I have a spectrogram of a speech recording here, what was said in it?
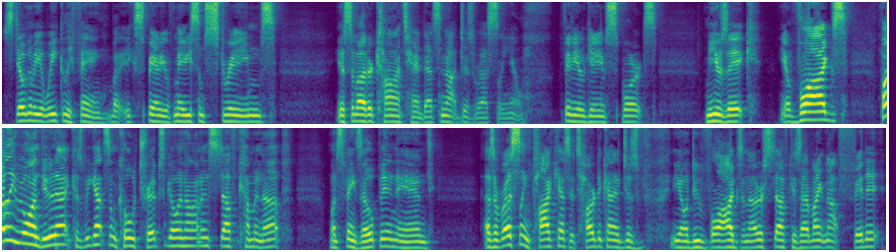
Still gonna be a weekly thing, but expanding with maybe some streams, you know, some other content that's not just wrestling. You know, video games, sports, music, you know, vlogs. Partly we want to do that because we got some cool trips going on and stuff coming up once things open. And as a wrestling podcast, it's hard to kind of just, you know, do vlogs and other stuff because I might not fit it.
